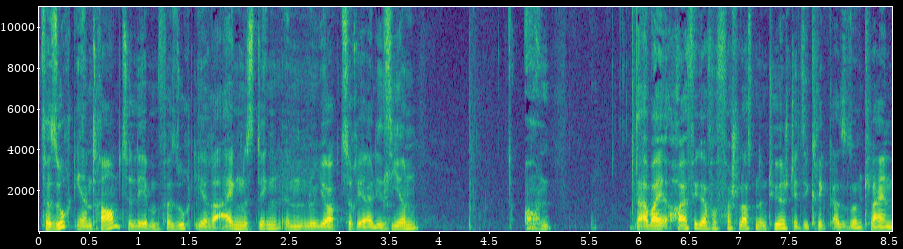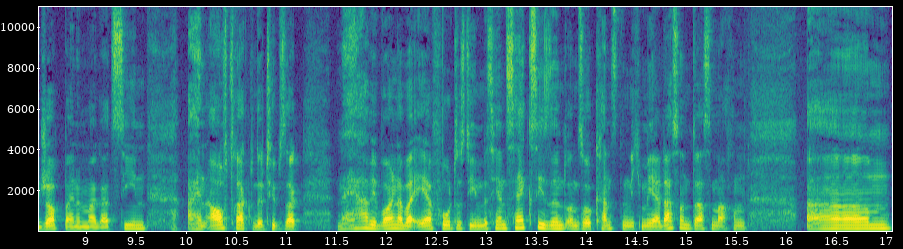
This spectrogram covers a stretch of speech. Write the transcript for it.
versucht ihren Traum zu leben, versucht ihr eigenes Ding in New York zu realisieren. Und dabei häufiger vor verschlossenen Türen steht. Sie kriegt also so einen kleinen Job bei einem Magazin, einen Auftrag und der Typ sagt, naja, wir wollen aber eher Fotos, die ein bisschen sexy sind und so, kannst du nicht mehr das und das machen. Ähm,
